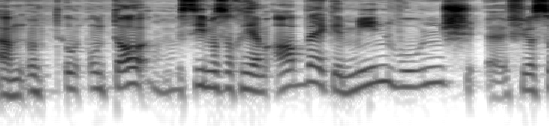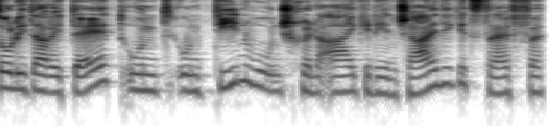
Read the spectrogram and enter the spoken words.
Ähm, und, und, und, da mhm. sind wir so ein bisschen am Abwägen. Mein Wunsch äh, für Solidarität und, und dein Wunsch, können eigene Entscheidungen zu treffen,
